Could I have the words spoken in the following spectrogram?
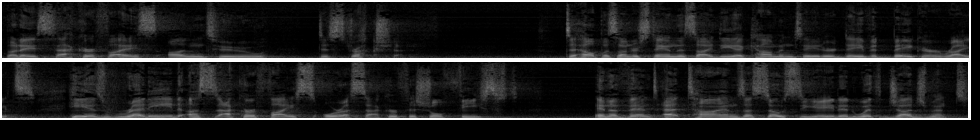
but a sacrifice unto destruction. To help us understand this idea, commentator David Baker writes He has readied a sacrifice or a sacrificial feast, an event at times associated with judgment.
